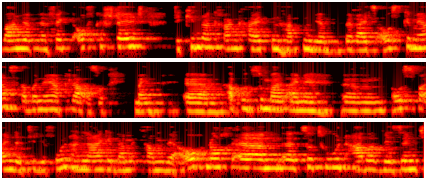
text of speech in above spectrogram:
waren wir perfekt aufgestellt. Die Kinderkrankheiten hatten wir bereits ausgemerzt, aber naja, klar, also ich meine, ähm, ab und zu mal eine ähm, ausfallende Telefonanlage, damit haben wir auch noch ähm, äh, zu tun, aber wir sind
